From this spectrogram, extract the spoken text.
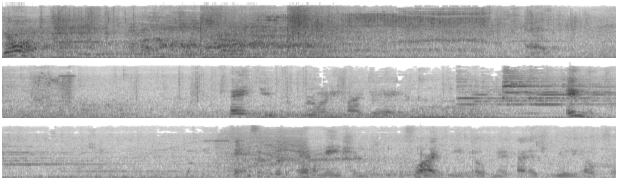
God! Thank you for ruining my day. Inventory. Thank you for the little animation before I can even open it. That is really helpful.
